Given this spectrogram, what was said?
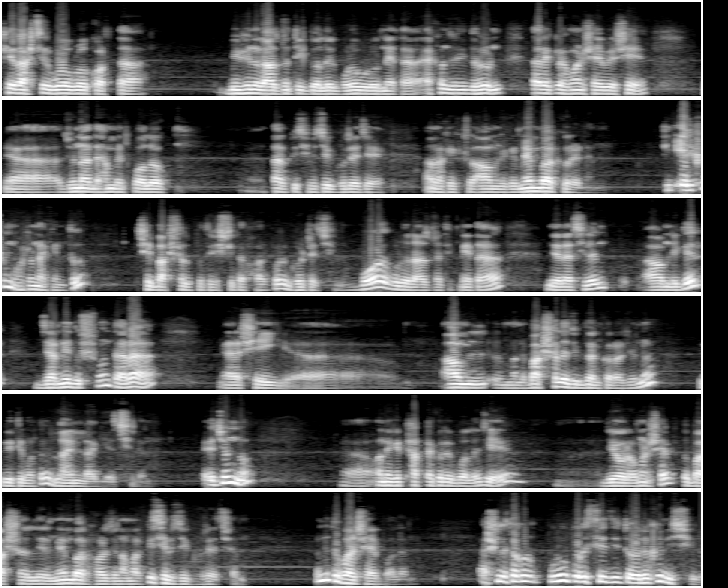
সে রাষ্ট্রের বড় বড় কর্তা বিভিন্ন রাজনৈতিক দলের বড় বড় নেতা। এখন যদি ধরুন তারেক রহমান সাহেব এসে জুনাদ আহমেদ পলক তার পিছিয়ে পিছিয়ে ঘুরে যে আমাকে একটু আওয়ামী লীগের মেম্বার করে নেন। ঠিক এরকম ঘটনা কিন্তু সেই বাকশাল প্রতিষ্ঠিত হওয়ার পর ঘটেছিল। বড় বড় রাজনৈতিক নেতা যারা ছিলেন, আওয়ামী লীগের জার্নি দুশ্মন, তারা সেই আওয়ামী মানে বাকশালে যোগদান করার জন্য রীতিমতো লাইন লাগিয়েছিলেন। এই জন্য অনেকে ঠাট্টা করে বলে যে, জিয়াউর রহমান সাহেব তো বাকশালের মেম্বার হওয়ার জন্য আমার পিছিয়ে পিছিয়ে ঘুরেছেন। উনি তো সাহেব বলেন। আসলে তখন পুরো পরিস্থিতি তো ওরকমই ছিল।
